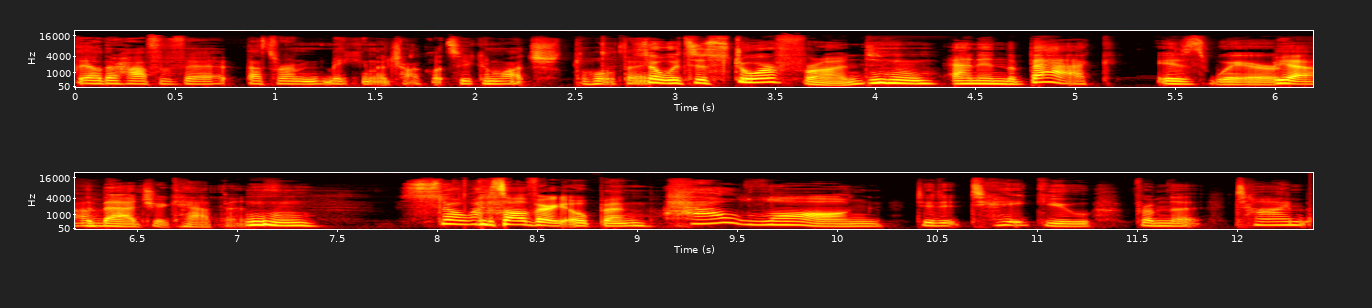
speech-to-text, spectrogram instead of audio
the other half of it, that's where I'm making the chocolate, so you can watch the whole thing. So it's a storefront, Mhm. and in the back is where Yeah. the magic happens. Mhm. So, And it's all very open. how long did it take you from the time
